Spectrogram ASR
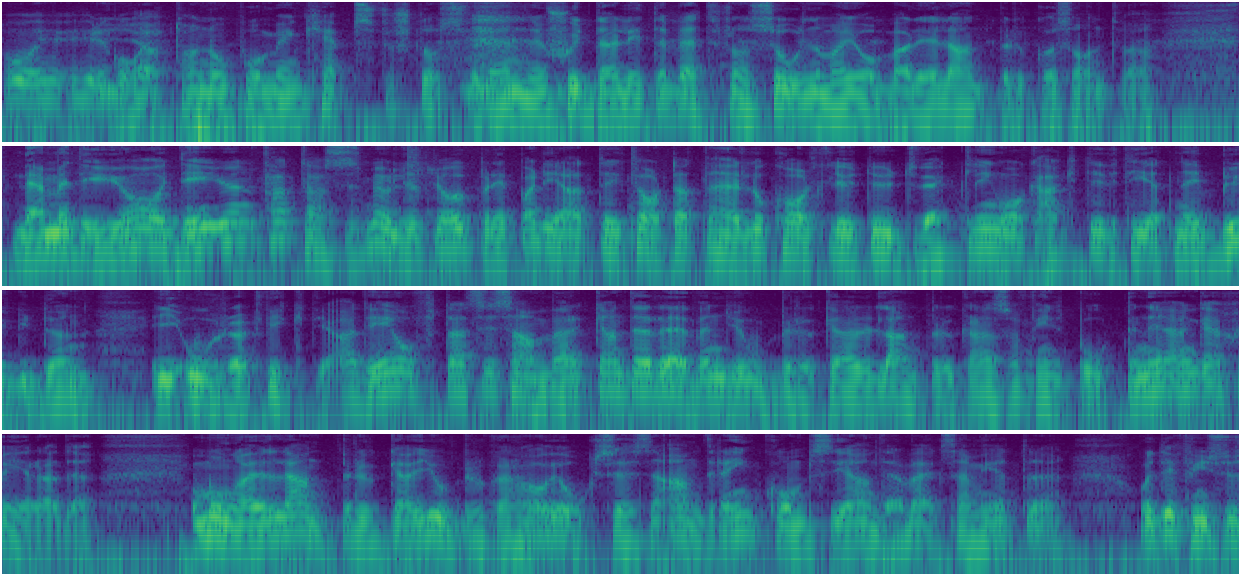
och hur, det går? Jag tar nog på mig en keps förstås för den skyddar lite bättre från sol när man jobbar i lantbruk och sånt. Va? Nej men det är, ju, det är ju en fantastisk möjlighet. Jag upprepar det att det är klart att det här lokalt utveckling och aktiviteterna i bygden är oerhört viktiga. Det är oftast i samverkan där även jordbrukare, lantbrukarna som finns på orten är engagerade. Och många lantbrukare, jordbrukare har ju också andra inkomster i andra verksamheter. Och det finns, ju,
